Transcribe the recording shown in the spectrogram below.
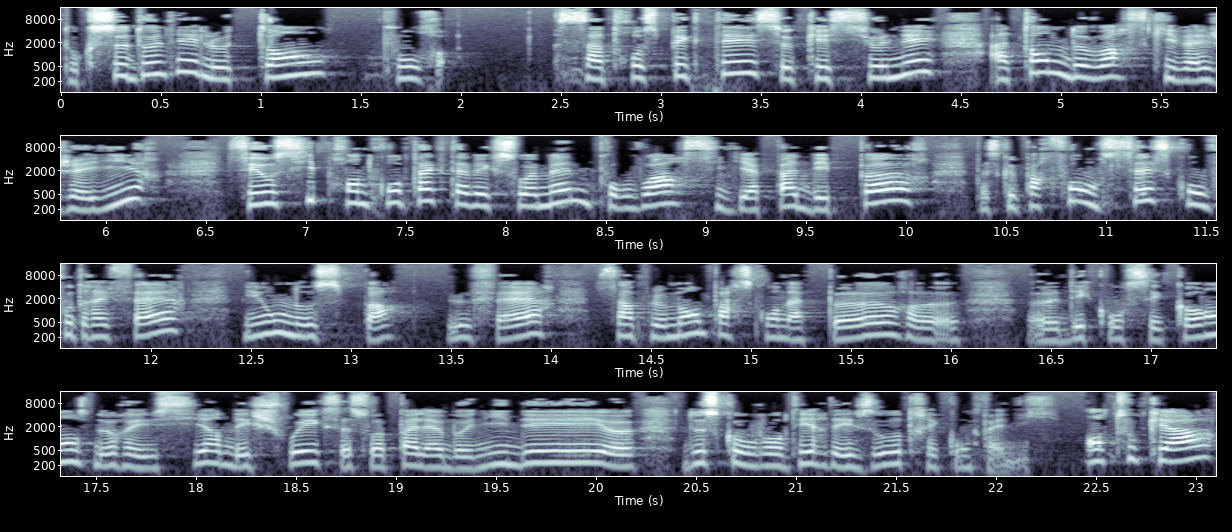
Donc se donner le temps pour s'introspecter, se questionner, attendre de voir ce qui va jaillir, c'est aussi prendre contact avec soi-même pour voir s'il n'y a pas des peurs, parce que parfois on sait ce qu'on voudrait faire, mais on n'ose pas le faire simplement parce qu'on a peur euh, euh, des conséquences, de réussir, d'échouer, que ce soit pas la bonne idée, euh, de ce qu'on vont dire les autres et compagnie. En tout cas,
